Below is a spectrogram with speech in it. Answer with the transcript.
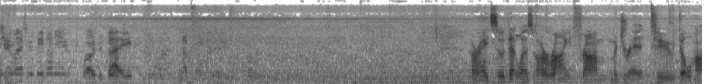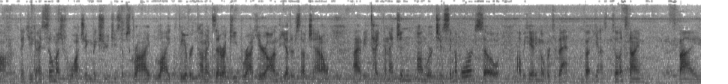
Thank you. Bye, take care. Bye. All right, so that was our ride from Madrid to Doha. Thank you guys so much for watching. Make sure to subscribe, like, favorite, comment, etc. Keep right here on the other stuff channel. I have a tight connection onward to Singapore, so I'll be heading over to that. But yeah, till next time, bye.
